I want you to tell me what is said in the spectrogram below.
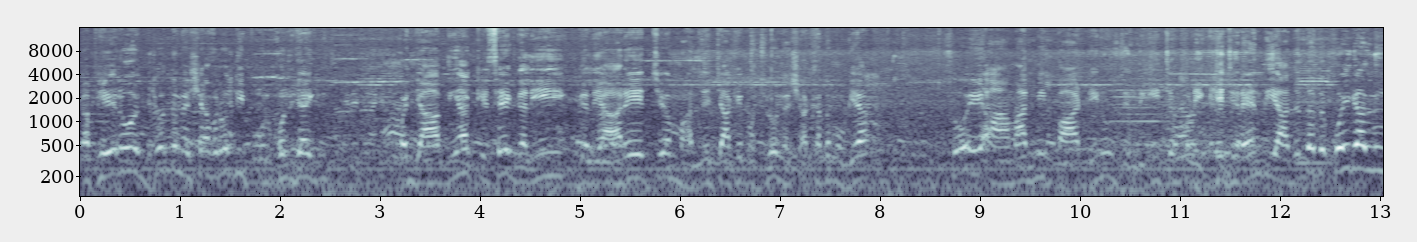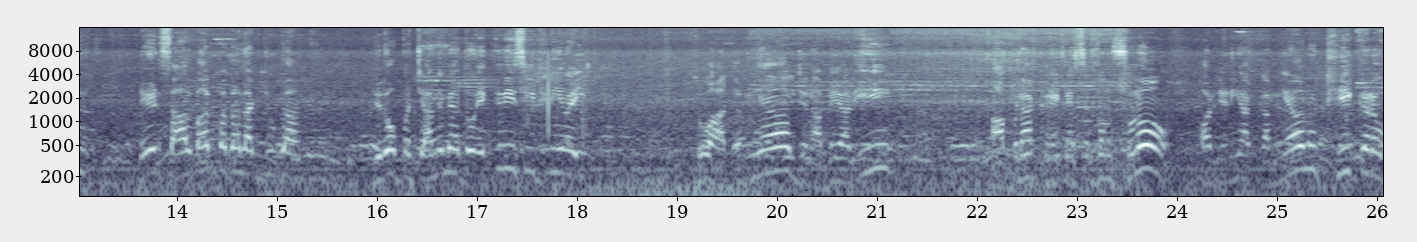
ਤਾਂ ਫਿਰ ਉਹ ਯੁੱਧ ਨਸ਼ਾ ਵਿਰੋਧੀ ਪੋਲ ਖੁੱਲ ਜਾਏਗੀ। ਪੰਜਾਬ ਦੀਆਂ ਕਿਸੇ ਗਲੀ, ਗਲਿਆਰੇ 'ਚ ਮਹੱਲੇ 'ਚ ਜਾ ਕੇ ਪੁੱਛ ਲਓ, ਨਸ਼ਾ ਖਤਮ ਹੋ ਗਿਆ। ਸੋ ਇਹ ਆਮ ਆਦਮੀ ਪਾਰਟੀ ਨੂੰ ਜ਼ਿੰਦਗੀ 'ਚ ਭੁਲੇਖੇ 'ਚ ਰਹਿਣ ਦੀ ਆਦਤ ਹੈ ਤਾਂ ਕੋਈ ਗੱਲ ਨਹੀਂ, ਡੇਢ ਸਾਲ ਬਾਅਦ ਪਤਾ ਲੱਗ ਜੂਗਾ। ਜਦੋਂ 95 ਤੋਂ ਇੱਕ ਵੀ ਸੀਟ ਨਹੀਂ ਆਈ, ਸੋ ਆਦਮੀਆਂ ਜਨਾਬੇ ਵਾਲੀ, ਆਪਣਾ ਕ੍ਰਿਟਿਸਿਜ਼ਮ ਸੁਣੋ ਔਰ ਜਿਹੜੀਆਂ ਕਮੀਆਂ ਉਹਨੂੰ ਠੀਕ ਕਰੋ।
